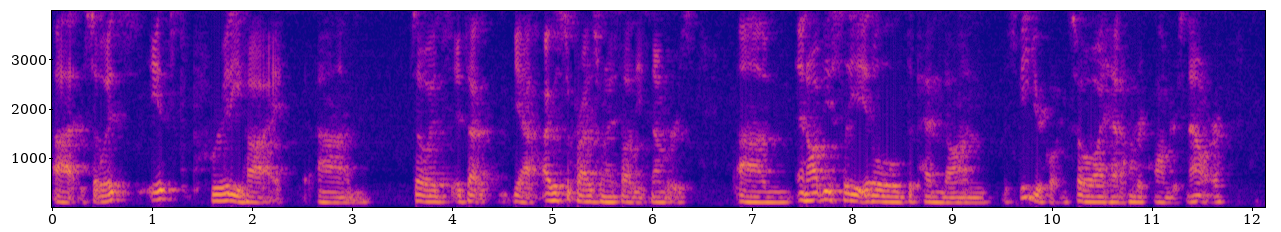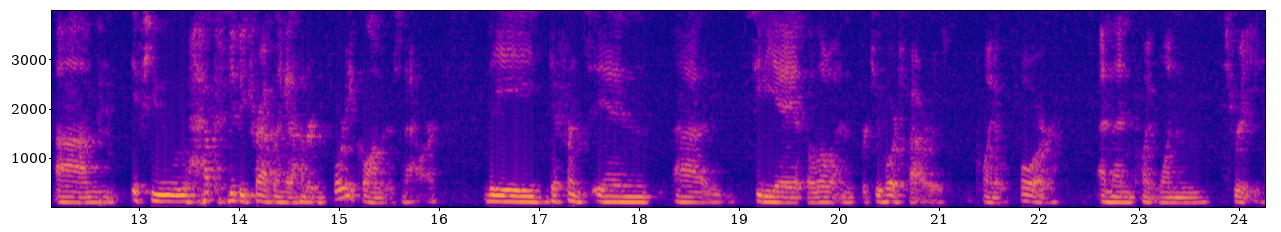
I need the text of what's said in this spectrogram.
Uh, so it's it's pretty high. Um, so it's it's at yeah. I was surprised when I saw these numbers. Um, and obviously, it'll depend on the speed you're going. So I had 100 kilometers an hour. Um, if you happen to be traveling at 140 kilometers an hour, the difference in uh, CDA at the low end for two horsepower is 0.04 and then 0.13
